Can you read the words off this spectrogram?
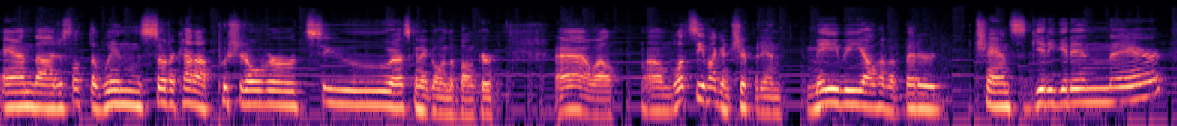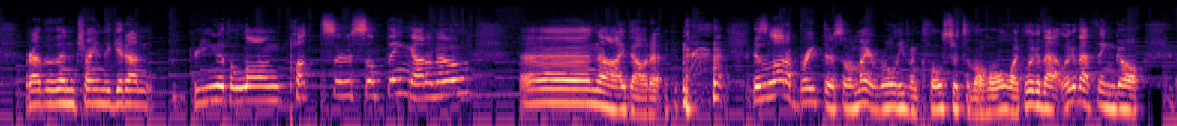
and uh, just let the wind sort of kind of push it over to... That's gonna go in the bunker. Ah, well. Um, let's see if I can chip it in. Maybe I'll have a better chance getting it in there, rather than trying to get on green with a long putts or something, I don't know. Uh, no, I doubt it. There's a lot of break there, so I might roll even closer to the hole. Like, look at that. Look at that thing go.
